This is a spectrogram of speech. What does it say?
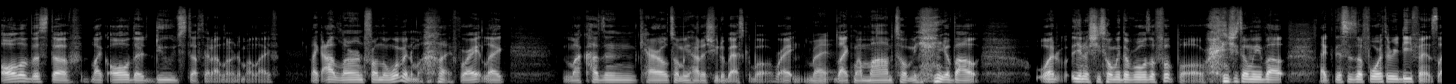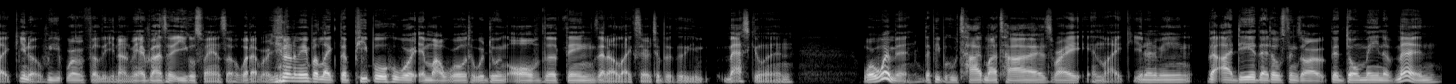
all of the stuff, like all the dude stuff that I learned in my life, like I learned from the women in my life, right? Like my cousin Carol told me how to shoot a basketball, right? Right. Like my mom told me about what you know. She told me the rules of football, right? She told me about like this is a four three defense. Like you know, we were in Philly, you know what I mean. Everybody's an Eagles fan, so whatever, you know what I mean. But like the people who were in my world who were doing all the things that are like stereotypically masculine were women. The people who tied my ties, right? And like, you know what I mean? The idea that those things are the domain of men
